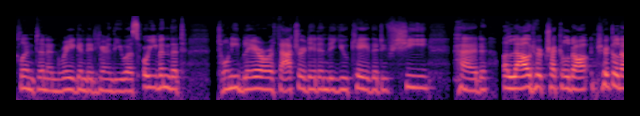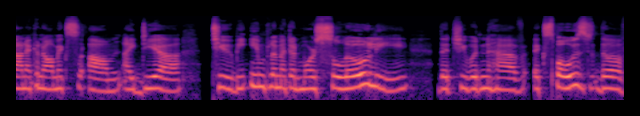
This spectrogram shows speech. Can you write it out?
Clinton and Reagan did here in the US, or even that Tony Blair or Thatcher did in the UK, that if she had allowed her trickle down, trickle down economics um, idea to be implemented more slowly, that she wouldn't have exposed the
